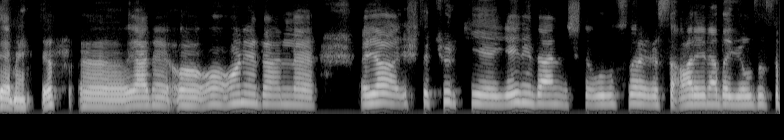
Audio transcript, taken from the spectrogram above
demektir. E, yani o, o, nedenle e, ya işte Türkiye yeniden işte uluslararası arenada yıldızı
